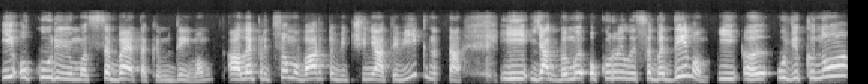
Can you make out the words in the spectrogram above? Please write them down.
і окурюємо себе таким димом, але при цьому варто відчиняти вікна, і якби ми окурили себе димом, і е, у вікно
